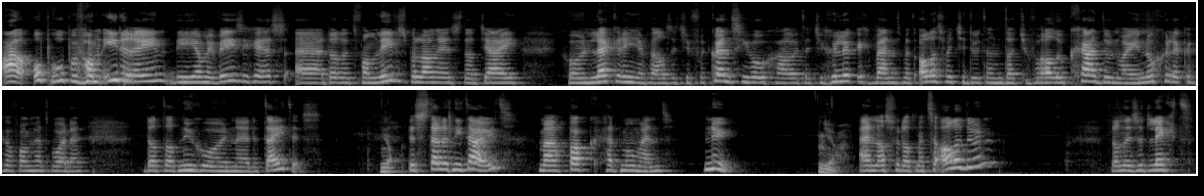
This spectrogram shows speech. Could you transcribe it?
uh, oproepen van iedereen die hiermee bezig is. Dat het van levensbelang is dat jij gewoon lekker in je vel zit, je frequentie hoog houdt, dat je gelukkig bent met alles wat je doet en dat je vooral ook gaat doen waar je nog gelukkiger van gaat worden, dat dat nu gewoon uh, de tijd is. Ja. Dus stel het niet uit, maar pak het moment nu. Ja. En als we dat met z'n allen doen, dan is het licht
